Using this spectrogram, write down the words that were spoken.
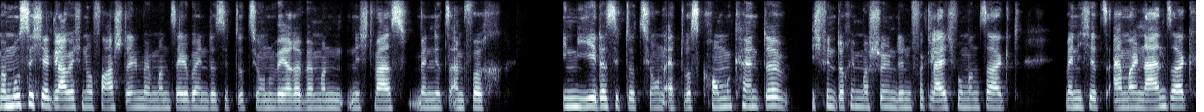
man muss sich ja, glaube ich, nur vorstellen, wenn man selber in der Situation wäre, wenn man nicht weiß, wenn jetzt einfach in jeder Situation etwas kommen könnte. Ich finde auch immer schön den Vergleich, wo man sagt, wenn ich jetzt einmal Nein sage,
